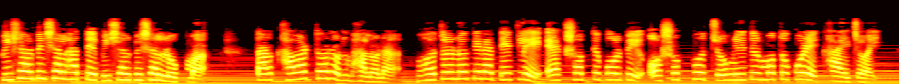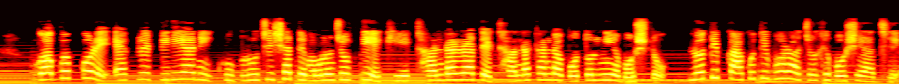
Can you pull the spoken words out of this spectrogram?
বিশাল বিশাল হাতে বিশাল বিশাল লোকমা। তার খাওয়ার ধরন ভালো না। ভদ্রলোকেরা দেখলে এক শব্দে বলবে, অসভ্য জঙ্গলিদের মতো করে খায় জয়। গপ গপ করে এক প্লেট বিরিয়ানি খুব রুচির সাথে মনোযোগ দিয়ে খেয়ে ঠান্ডার রাতে ঠান্ডা ঠান্ডা বোতল নিয়ে বসল। লতিফ কাকুতি ভরা চোখে বসে আছে।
